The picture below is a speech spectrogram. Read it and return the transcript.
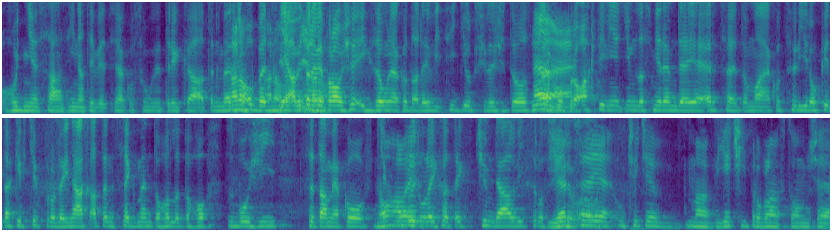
hodně sází na ty věci, jako jsou ty trika a ten merch Ano, obecně, ano, aby jasně, to ano. nevypadalo, že X-Zone jako tady vycítil příležitost Ne, a jako ne. proaktivně tímhle směrem jde JRC, to má jako celý roky taky v těch prodejnách a ten segment tohohle toho zboží se tam jako v těch No, no, ale uplynulých letech čím dál víc rozšiřoval. JRC je určitě má větší problém v tom, že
